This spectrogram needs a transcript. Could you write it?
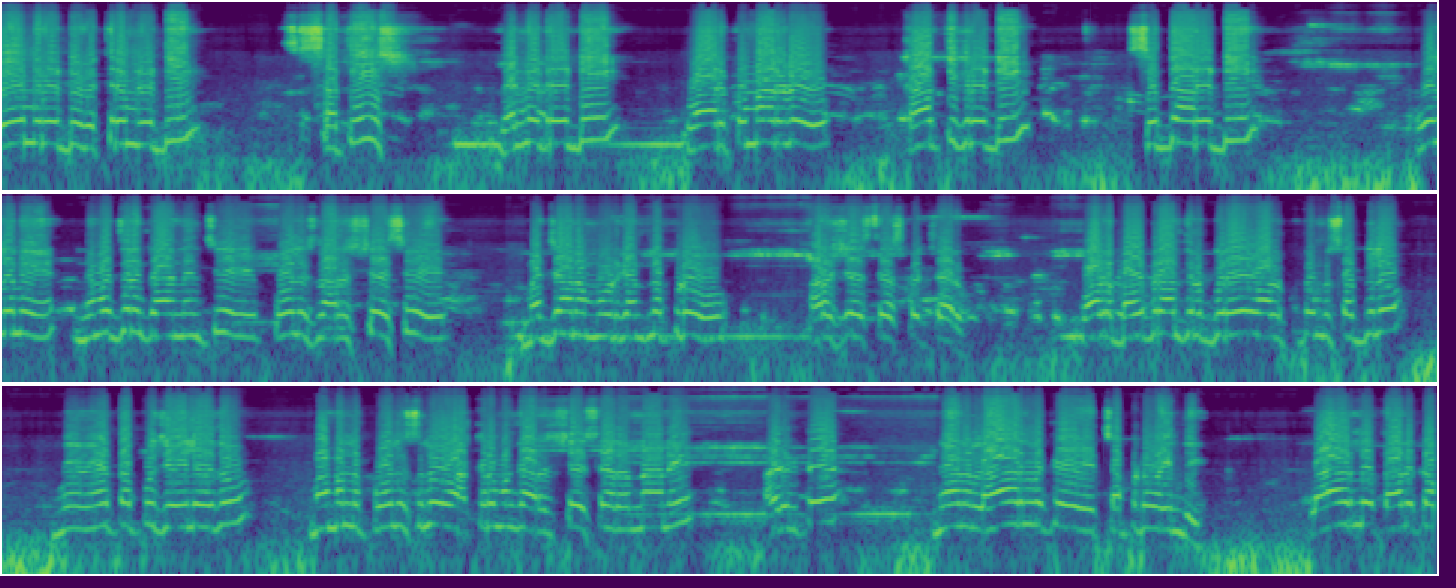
వేమిరెడ్డి విక్రమ్ రెడ్డి సతీష్ వెంకటరెడ్డి వారి కుమారుడు కార్తిక్ రెడ్డి సిద్ధారెడ్డి వీళ్ళని నిమజ్జనం కాడ నుంచి పోలీసులు అరెస్ట్ చేసి మధ్యాహ్నం మూడు గంటలప్పుడు అరెస్ట్ చేసి తీసుకొచ్చారు. వాళ్ళ భయభ్రాంతులకు గురై వాళ్ళ కుటుంబ సభ్యులు మేము ఏ తప్పు చేయలేదు మమ్మల్ని పోలీసులు అక్రమంగా అరెస్ట్ చేశారన్నా అని అడిగితే నేను లాయర్లకి చెప్పడం అయింది. లాయర్లు తాలూకా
